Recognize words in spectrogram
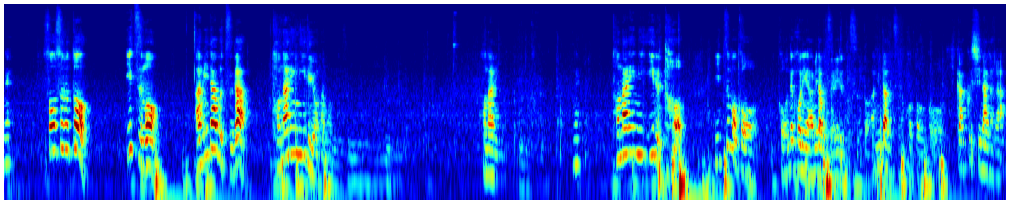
ね、そうするといつも阿弥陀仏が隣にいるようなもんです。隣。に、ね、隣にいるといつもこうこう、ね、ここに阿弥陀仏がいるとすると阿弥陀仏のことをこう比較しながら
